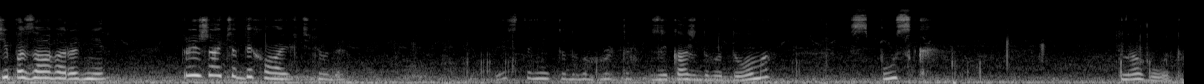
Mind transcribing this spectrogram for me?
типа загородні. Приїжджають, віддихають люди. Пристаней тут багато. З кожного дома спуск на воду.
